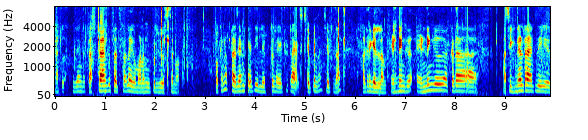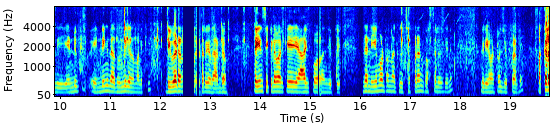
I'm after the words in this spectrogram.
అట్లా నిజంగా కష్టానికి ప్రతిఫలం ఇక మనం ఇప్పుడు చూస్తున్నాం. ఓకేనా? ప్రజెంట్ అయితే ఈ లెఫ్ట్ రైట్ ట్రాక్స్ చెప్పిన చెప్పిన అక్కడికి వెళ్దాం. ఎండింగ్ ఎండింగ్ అక్కడ ఆ సిగ్నల్ ట్రాక్ది అది ఎండింగ్ ఎండింగ్ అది ఉంది కదా మనకి. డివైడర్ కదా అడ్డం. ట్రైన్స్ ఇక్కడ వరకే ఆగిపోవాలని చెప్పి. దాన్ని ఏమంటారో నాకు చెప్పడానికి వస్తలేదు కానీ మీరు ఏమంటారో చెప్పండి. అక్కడ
